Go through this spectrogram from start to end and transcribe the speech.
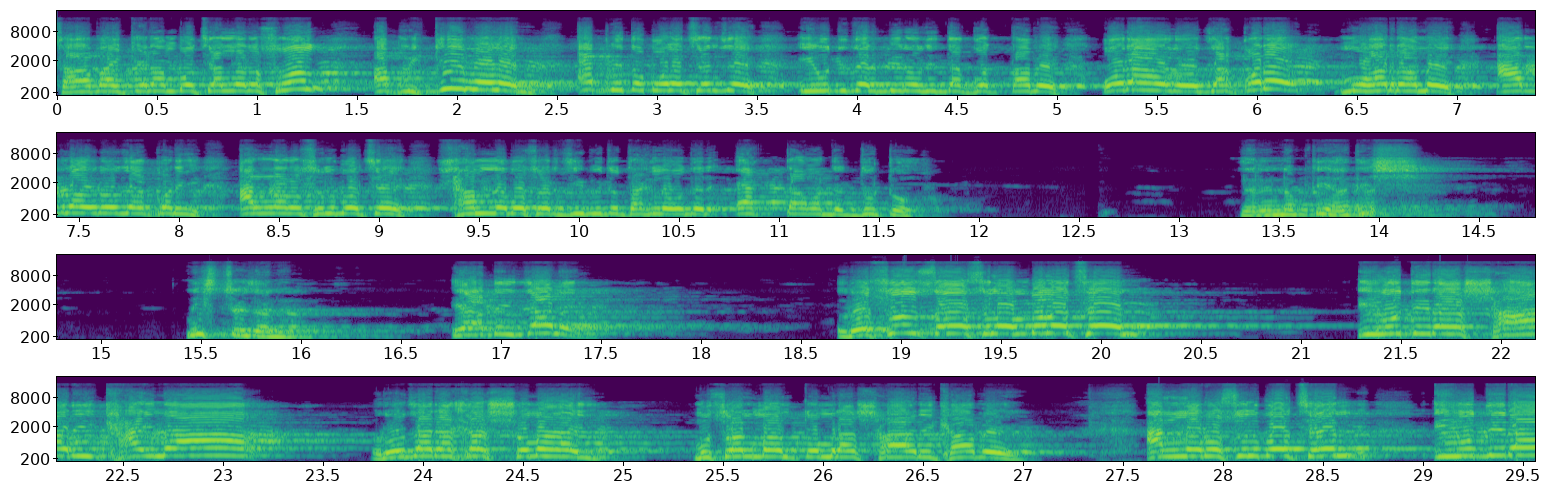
সাহাবাই কেরাম বলছে, আল্লাহ রসুল, আপনি কি বলেন? আপনি তো বলেছেন যে ইহুদিদের বিরোধিতা করতে হবে। ওরাও রোজা করে মোহরমে আমরাও রোজা করি। আল্লাহ রসুল বলছে, সামনে বছর জীবিত থাকলে ওদের একটা, আমাদের দুটো। জানেন আপনি হাদিস? নিশ্চয় জানেন। এ হাদিস জানেন? রসুল সাল্লাম বলেছেন, ইহুদিরা সাহারি খায় না, রোজা রাখার সময় মুসলমান তোমরা সাহারি খাবে। আল্লাহ রসুল বলছেন, ইহুদিরা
